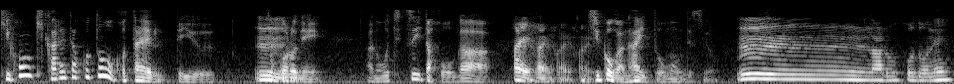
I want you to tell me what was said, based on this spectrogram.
基本聞かれたことを答えるっていうところに、あの落ち着いた方が、はいはいはいはい。事故がないと思うんですよ。うーん、なるほどね。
